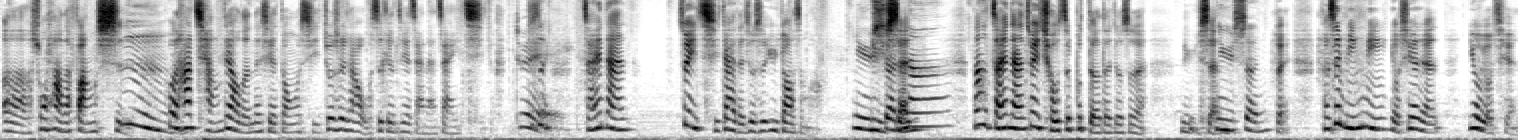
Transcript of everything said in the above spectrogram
呃说话的方式，嗯或者他强调的那些东西，就是让我是跟这些宅男在一起的。就是对，宅男最期待的就是遇到什么？女神神啊，那宅男最求之不得的就是女神。女神对，可是明明有些人又有钱，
